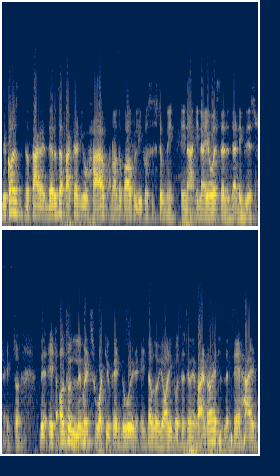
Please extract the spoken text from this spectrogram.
Because the fact there is the fact that you have another powerful ecosystem in in iOS that, that exists, right? So the, it also limits what you can do in, in terms of your ecosystem. If Android, let's say, had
